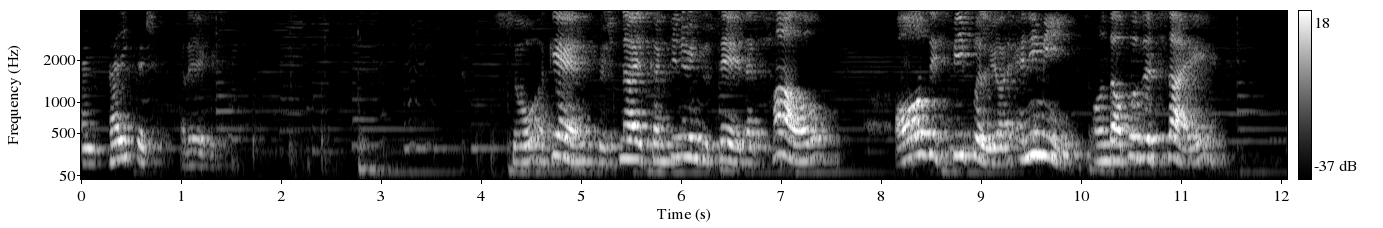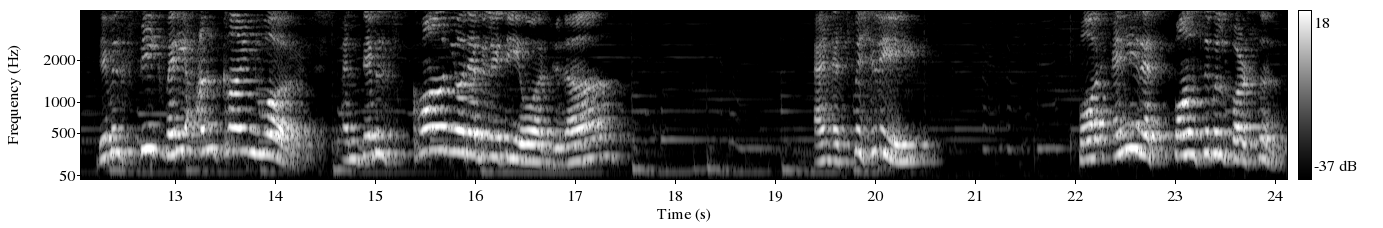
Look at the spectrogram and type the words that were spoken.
And Hare Krishna. Hare Krishna. So again, Krishna is continuing to say that how all these people, your enemies on the opposite side, they will speak very unkind words and they will scorn your ability, O Arjuna. And especially for any responsible person,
